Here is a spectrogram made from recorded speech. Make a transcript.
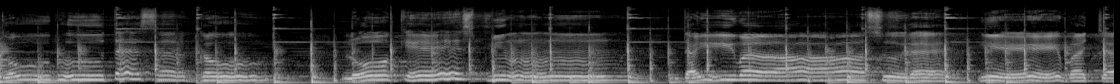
द्वौ भूतसर्गौ लोकेऽस्मिन् दैव आसुर एव च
